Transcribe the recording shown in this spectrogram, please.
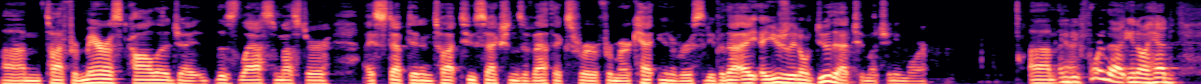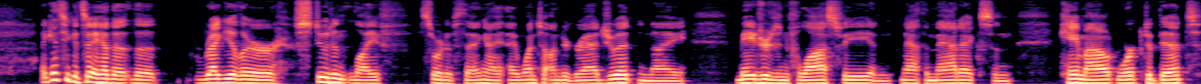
Um, taught for Marist College. I, this last semester, I stepped in and taught two sections of ethics for for Marquette University, but I, I, usually don't do that too much anymore. Um, okay. And before that, you know, I had, I guess you could say, I had the the regular student life sort of thing. I, I went to undergraduate and I majored in philosophy and mathematics and came out, worked a bit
